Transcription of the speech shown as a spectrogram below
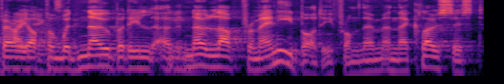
very Hiding, often with nobody, uh, no love from anybody from them, and their closest,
